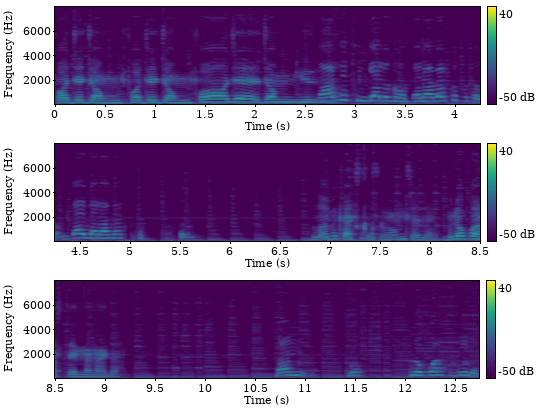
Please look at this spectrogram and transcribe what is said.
Face cam, face cam, face cam yüz. Neredesin gel o zaman beraber kapatalım. Gel beraber kapatalım. Lobi kaçtasın onu söyle. Blok vastayım ben hala. Ben bu blockbuster değilim.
